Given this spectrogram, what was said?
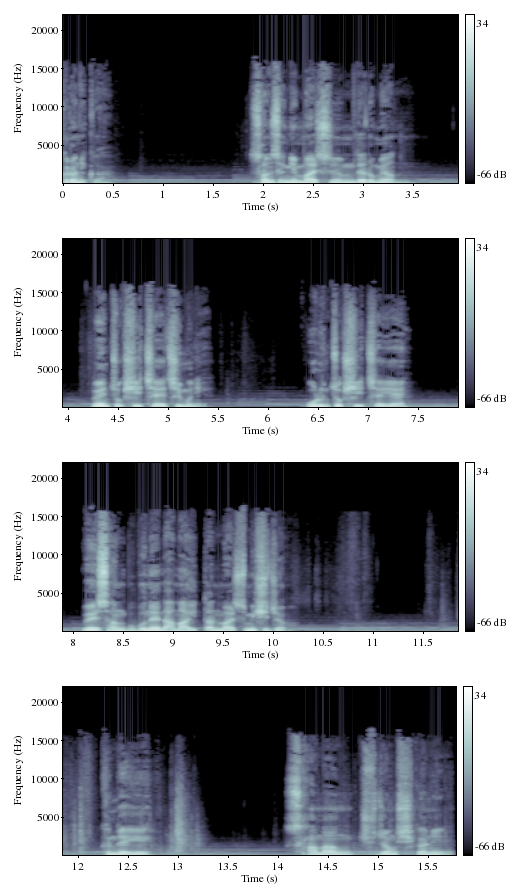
그러니까 선생님 말씀대로면 왼쪽 시체의 지문이 오른쪽 시체의 외상 부분에 남아 있단 말씀이시죠. 근데 이 사망 추정 시간이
